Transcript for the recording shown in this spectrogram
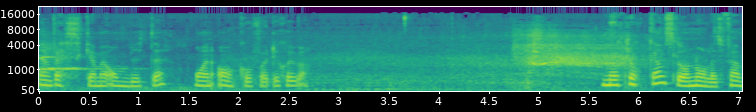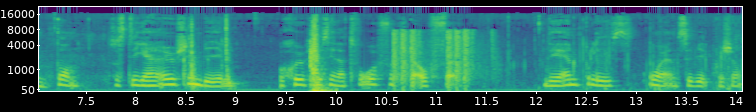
en väska med ombyte och en AK47. När klockan slår 01.15 så stiger han ur sin bil och skjuter sina två första offer. Det är en polis och en civilperson.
